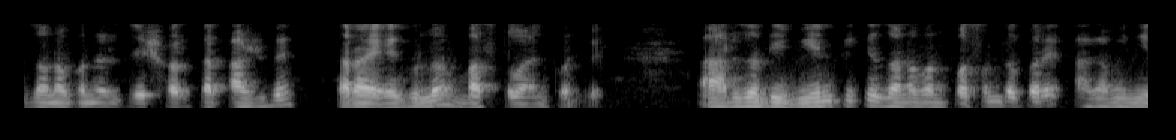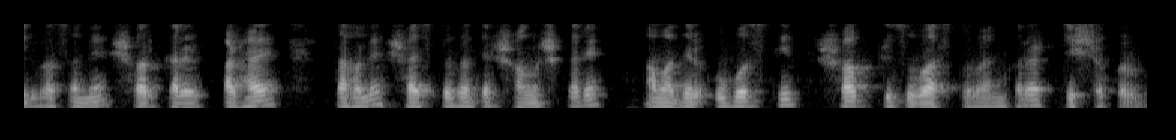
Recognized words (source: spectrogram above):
জনগণের যে সরকার আসবে, তারা এগুলো বাস্তবায়ন করবে। আর যদি বিএনপিকে জনগণ পছন্দ করে, আগামী নির্বাচনে সরকারে পাঠায়, তাহলে স্বাস্থ্য খাতের সংস্কারে আমাদের উপস্থিত সব কিছু বাস্তবায়ন করার চেষ্টা করব।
